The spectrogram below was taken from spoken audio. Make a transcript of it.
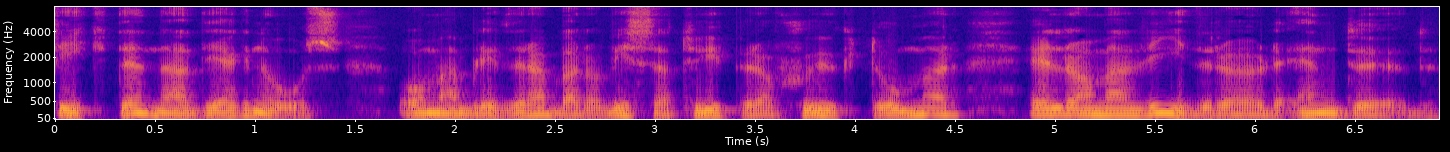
fick denna diagnos om man blev drabbad av vissa typer av sjukdomar eller om man vidrörde en död.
